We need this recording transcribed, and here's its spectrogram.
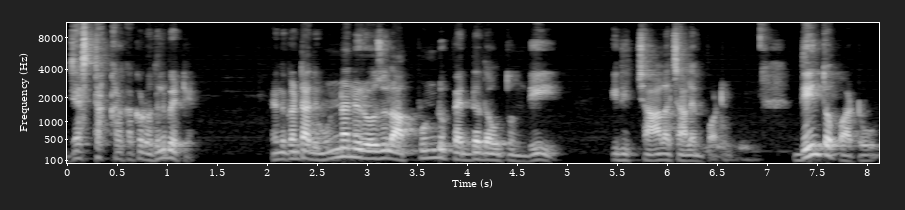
జస్ట్ అక్కడికక్కడ వదిలిపెట్టండి ఎందుకంటే అది ఉన్నన్ని రోజులు ఆ పుండు పెద్దదవుతుంది. ఇది చాలా చాలా ఇంపార్టెంట్. దీంతోపాటు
